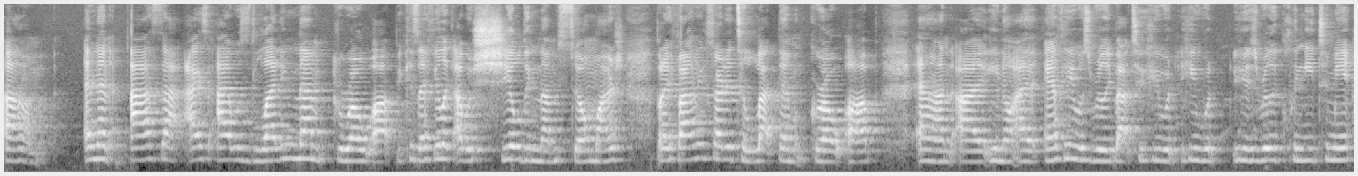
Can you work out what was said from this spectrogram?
um, and then as that as I was letting them grow up because I feel like I was shielding them so much but I finally started to let them grow up. And I you know I Anthony was really bad too. He would he would he was really clingy to me.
